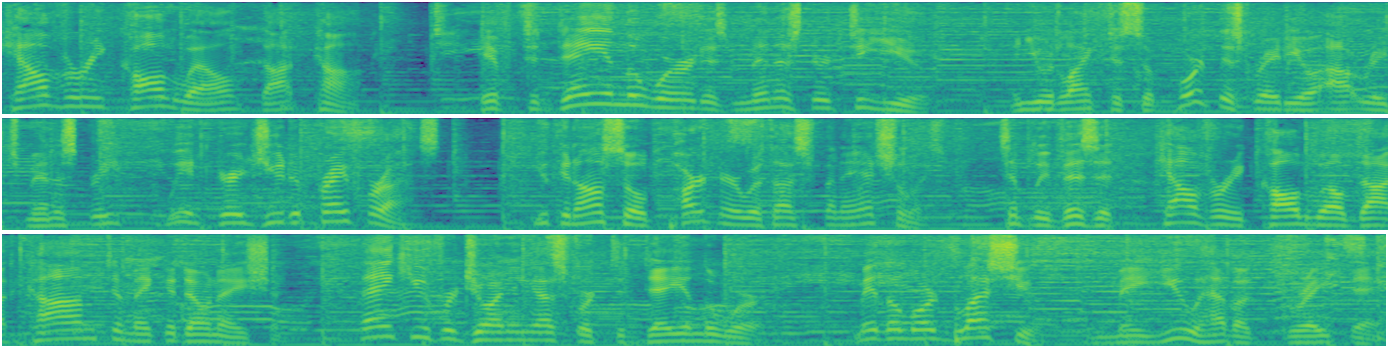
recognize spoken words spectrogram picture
calvarycaldwell.com. If Today in the Word is ministered to you and you would like to support this radio outreach ministry, we encourage you to pray for us. You can also partner with us financially. Simply visit calvarycaldwell.com to make a donation. Thank you for joining us for Today in the Word. May the Lord bless you, and may you have a great day.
